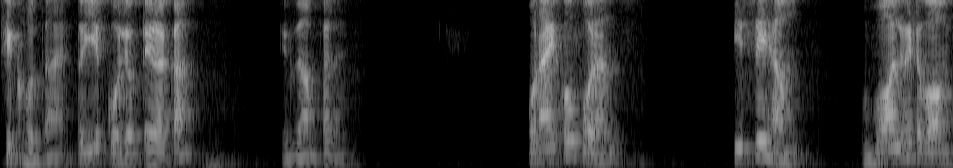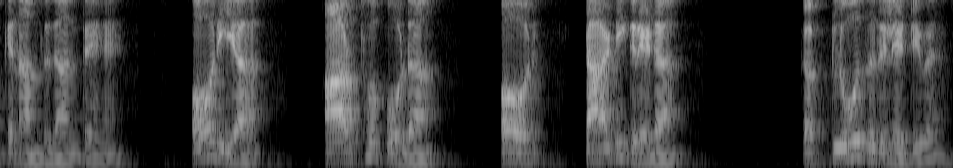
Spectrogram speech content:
थिक होता है। तो ये कोलियोप्टेरा का एग्ज़ाम्पल है। ओनाइकोफोरंस इसे हम वॉलवेट वॉम के नाम से जानते हैं, और यह आर्थोपोडा और टार्डिग्रेडा का क्लोज रिलेटिव है।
